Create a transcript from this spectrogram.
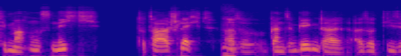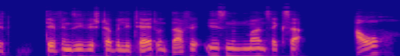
die machen es nicht total schlecht. Ja. Also ganz im Gegenteil. Also diese, defensive Stabilität und dafür ist nun mal ein Sechser auch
